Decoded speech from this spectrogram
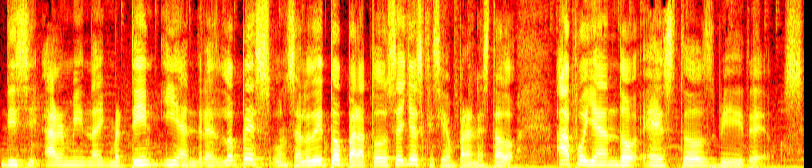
DC Army, Nike Martín y Andrés López. Un saludito para todos ellos que siempre han estado apoyando estos videos.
